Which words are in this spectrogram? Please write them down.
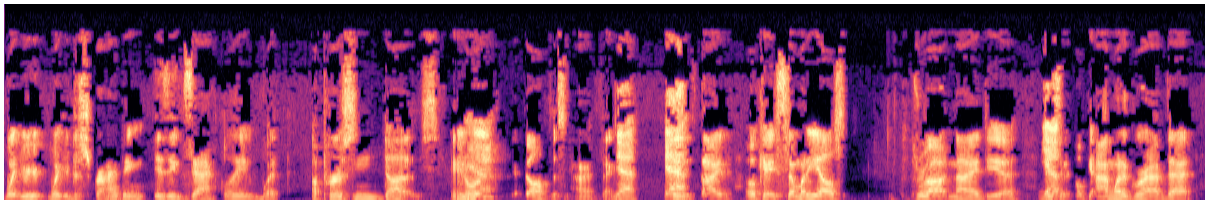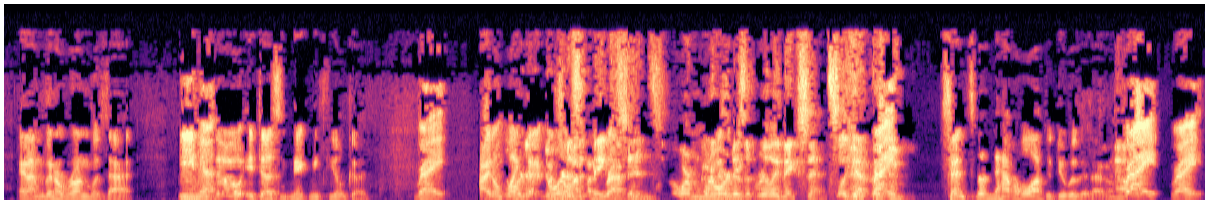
what you're what you're describing is exactly what a person does in order to develop this kind of thing. Mm-hmm. yeah, yeah, They decide, okay, somebody else threw out an idea. They said, okay, I'm going to grab that and I'm going to run with that, even Yeah. though it doesn't make me feel good. right, I don't Nor, like that. nor so does it make grab sense, or Nor nor does does it it really make sense. Well, yeah, right, sense doesn't have a whole lot to do with it. I don't. No. right, right.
